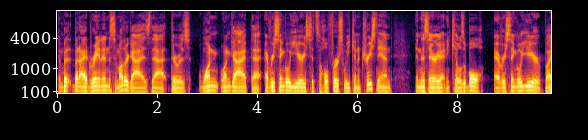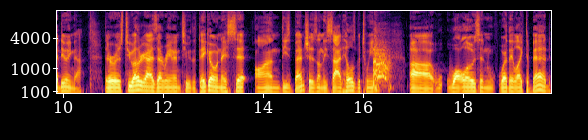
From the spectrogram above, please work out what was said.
and but but I had ran into some other guys that there was one one guy that every single year he sits the whole first week in a tree stand in this area and he kills a bull every single year by doing that. There was two other guys that ran into that they go and they sit on these benches on these side hills between uh, wallows and where they like to bed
